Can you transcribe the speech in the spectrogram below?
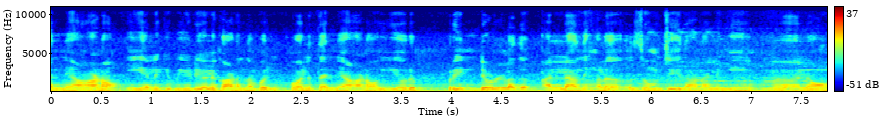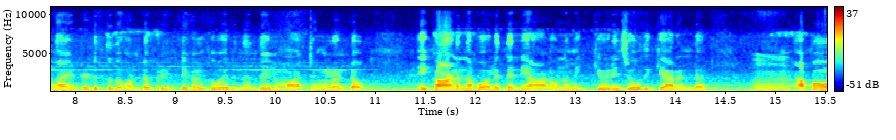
തന്നെയാണോ? ഈ അല്ലെങ്കിൽ വീഡിയോയിൽ കാണുന്ന പോലെ- തന്നെയാണോ ഈ ഒരു പ്രിന്റ് ഉള്ളത്? അല്ല നിങ്ങൾ സൂം ചെയ്താണ് അല്ലെങ്കിൽ ലോങ് ആയിട്ട് എടുത്തത് കൊണ്ട് പ്രിന്റുകൾക്ക് വരുന്ന എന്തെങ്കിലും മാറ്റങ്ങളുണ്ടോ? ഈ കാണുന്ന പോലെ തന്നെയാണോ എന്ന് മിക്കവരും ചോദിക്കാറുണ്ട്. അപ്പോൾ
